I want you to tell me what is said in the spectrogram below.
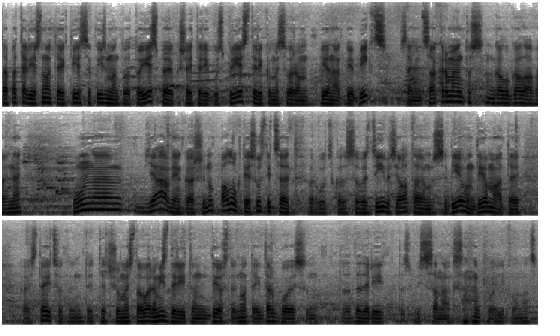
Tāpat arī es noteikti iesaku izmantot to iespēju, ka šeit arī būs priesteri, ka mēs varam pienākt pie bikts, saņemt sakramentus galu galā vai ne. Un, eh, jā, vienkārši nu, palūkties, uzticēt varbūt kādus savas dzīves jautājumus Dievam, Dievmātei. Kā es teicu, taču mēs to varam izdarīt, un Dievs te noteikti darbojas. Tad arī tas viss sanāks, ko ieplānots.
